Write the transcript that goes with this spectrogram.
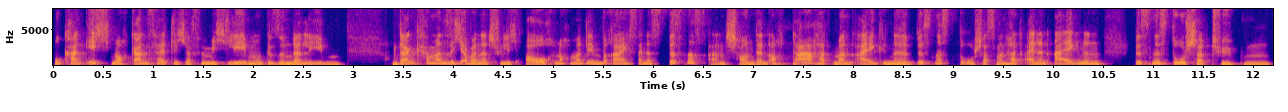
wo kann ich noch ganzheitlicher für mich leben und gesünder leben. Und dann kann man sich aber natürlich auch nochmal den Bereich seines Business anschauen, denn auch da hat man eigene Business-Doshas. Man hat einen eigenen Business-Dosha-Typen.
